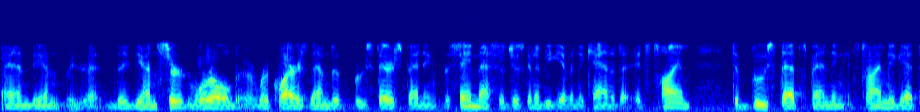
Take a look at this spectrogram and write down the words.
and the, the, the uncertain world requires them to boost their spending. The same message is going to be given to Canada. It's time to boost that spending. It's time to get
